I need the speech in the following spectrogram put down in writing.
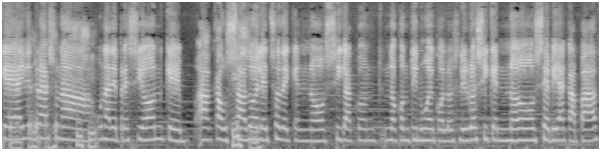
que, hay detrás una, sí, una depresión que ha causado el hecho de que no siga con- no continúe con los libros y que no se vea capaz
